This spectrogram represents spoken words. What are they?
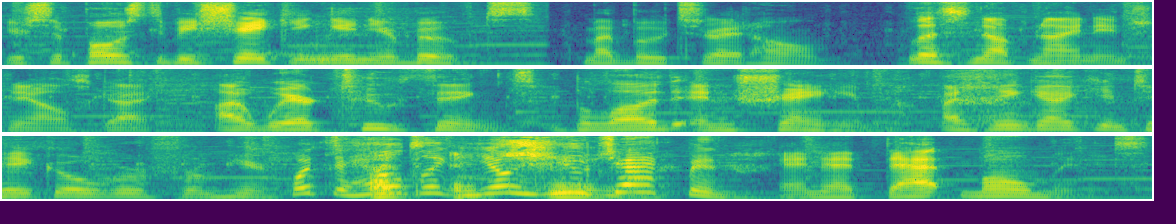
You're supposed to be shaking in your boots. My boots are at home. Listen up, Nine Inch Nails guy. I wear two things blood and shame. I think I can take over from here. What the hell? It's like young Hugh. Jackman. And at that moment,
